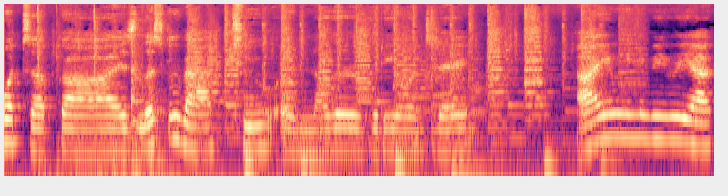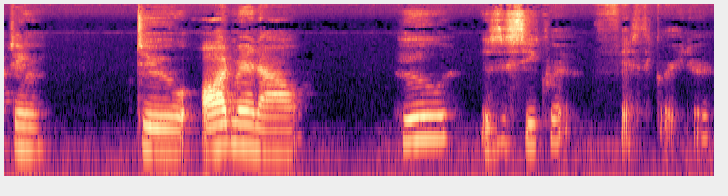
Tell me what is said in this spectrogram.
What's up guys? Let's go back to another video and today I am going to be reacting to Odd Man Out. Who is the secret fifth grader?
